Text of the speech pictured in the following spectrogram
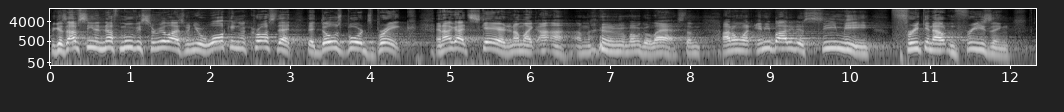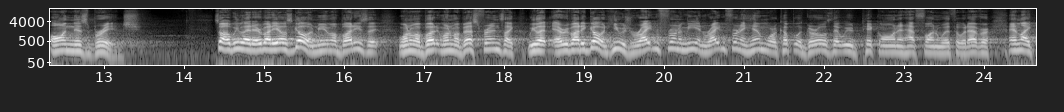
Because I've seen enough movies to realize when you're walking across that, that those boards break. And I got scared, and I'm like, uh uh-uh, uh, I'm, I'm gonna go last. I'm, I don't want anybody to see me freaking out and freezing on this bridge. So we let everybody else go. And me and my buddies, one of my, buddy, one of my best friends, like we let everybody go. And he was right in front of me, and right in front of him were a couple of girls that we would pick on and have fun with or whatever. And like,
